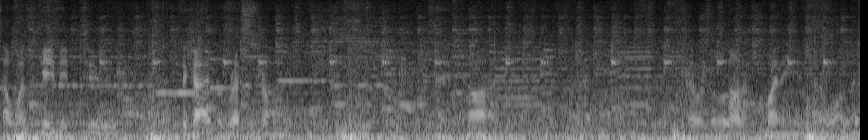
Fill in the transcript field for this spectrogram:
Someone gave it to the guy at the restaurant. Thank God. There was a lot of money in that wallet.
